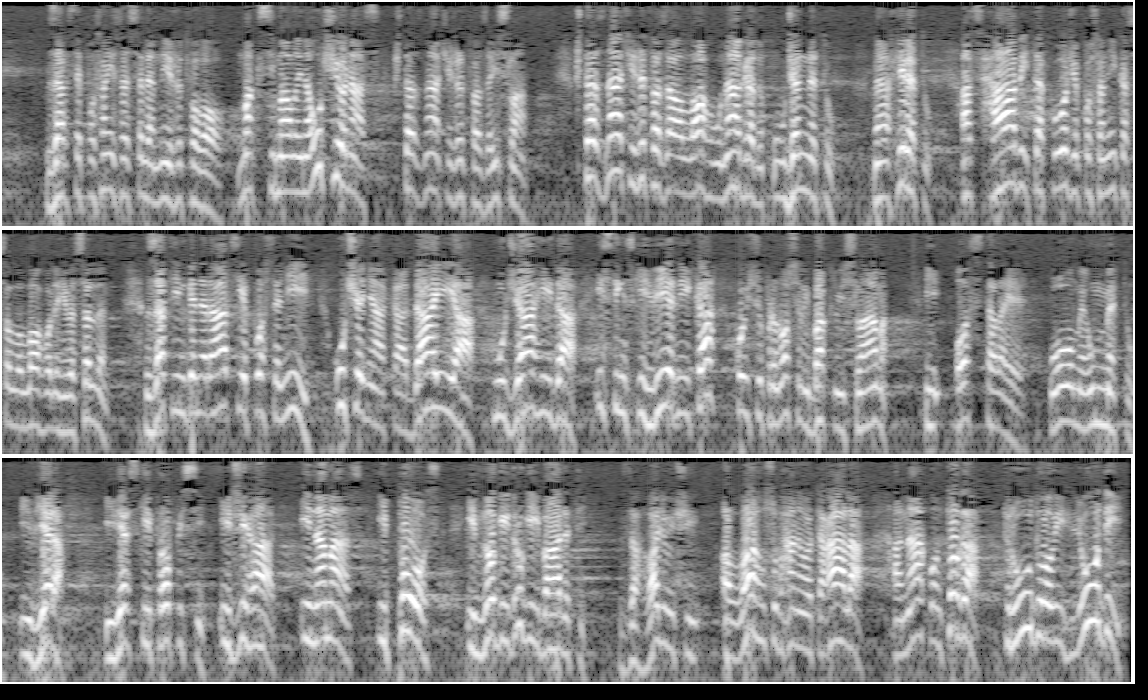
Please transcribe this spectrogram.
Zar se poslani sa selem nije žrtvovao? Maksimalno i naučio nas šta znači žrtva za islam. Šta znači žrtva za Allahu u nagradu, u džennetu, na ahiretu. Ashabi također poslanika sallallahu alaihi ve sellem. Zatim generacije posle njih, učenjaka, daija, muđahida, istinskih vjernika koji su pronosili baklju islama. I ostala je u ovome ummetu i vjera, i vjerski propisi, i džihad, i namaz, i post, i mnogi drugi ibadeti. Zahvaljujući Allahu subhanahu wa ta'ala, a nakon toga trudu ovih ljudi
